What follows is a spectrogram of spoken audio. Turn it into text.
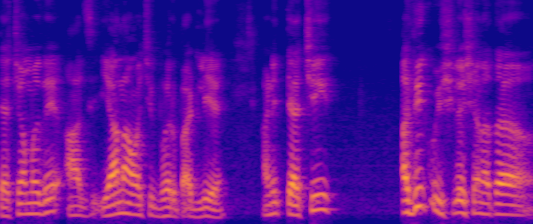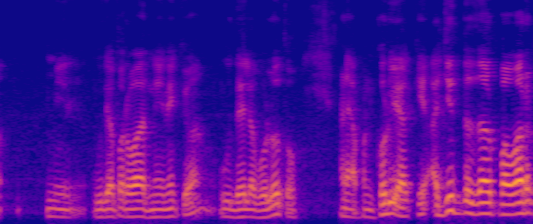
त्याच्यामध्ये आज या नावाची भर पाडली आहे. आणि त्याची अधिक विश्लेषण आता मी उद्या परवा नेणे किंवा उद्याला बोलवतो. आणि आपण करूया की अजितदादा पवार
